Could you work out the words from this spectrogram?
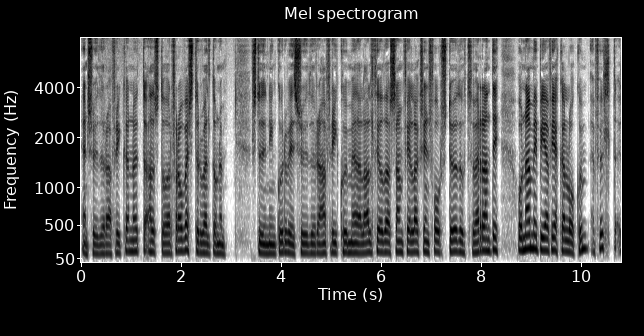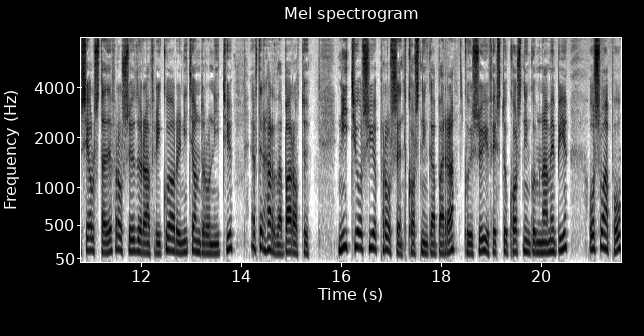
en Suður Afrika naut aðstóðar frá vesturveldunum. Stuðningur við Suður Afríku meðal alþjóða samfélagsins fór stöðugt þverrandi og Namibíja fekk að lokum fullt sjálfstæði frá Suður Afríku árið 1990 eftir harða baráttu. 97% kostningabæra kusu í fyrstu kostningum Namibíu og Svapo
